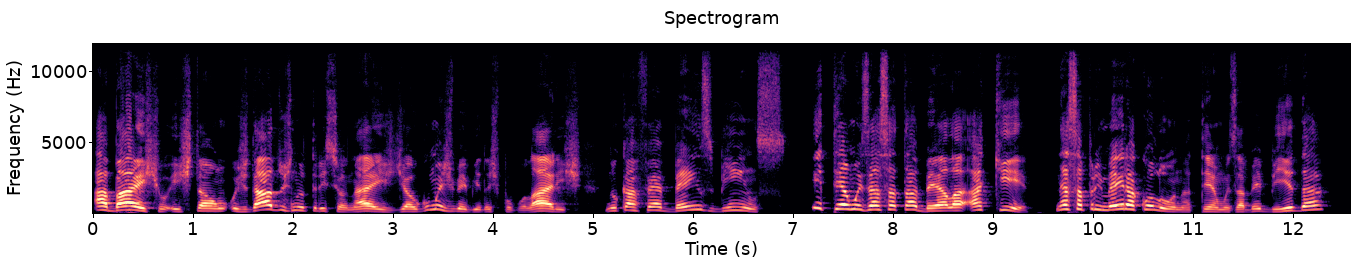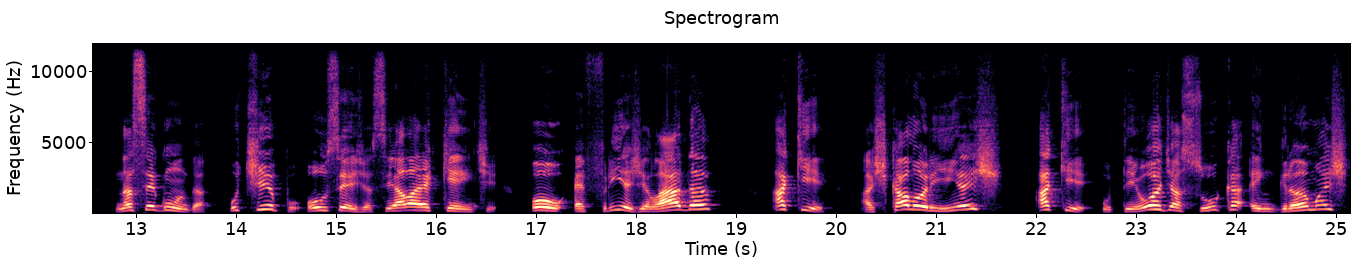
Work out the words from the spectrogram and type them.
Abaixo estão os dados nutricionais de algumas bebidas populares no café Ben's Beans. E temos essa tabela aqui. Nessa primeira coluna, temos a bebida. Na segunda, o tipo, ou seja, se ela é quente ou é fria, gelada. Aqui, as calorias. Aqui, o teor de açúcar em gramas.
